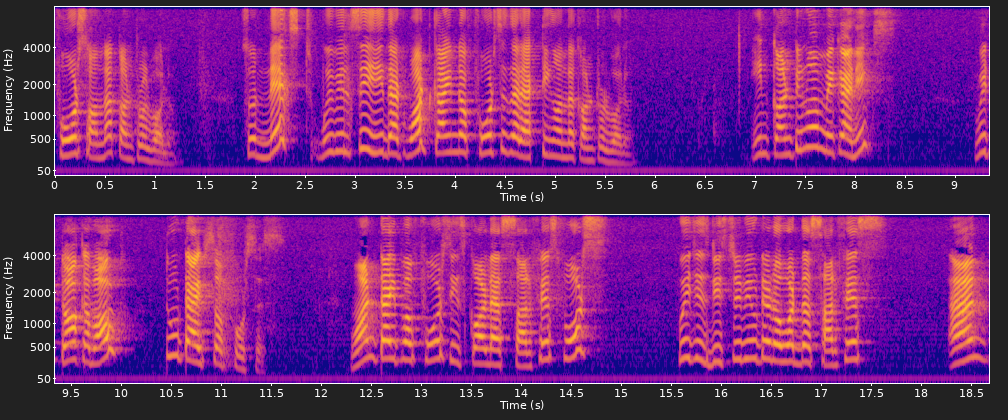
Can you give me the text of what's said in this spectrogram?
force on the control volume. So next we will see that what kind of forces are acting on the control volume. In continuum mechanics we talk about two types of forces. One type of force is called as surface force which is distributed over the surface and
